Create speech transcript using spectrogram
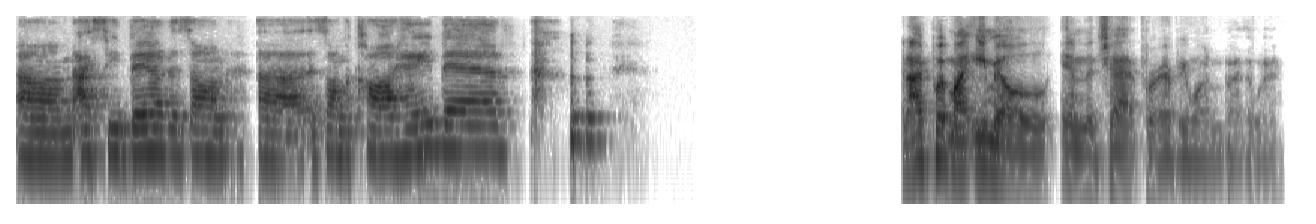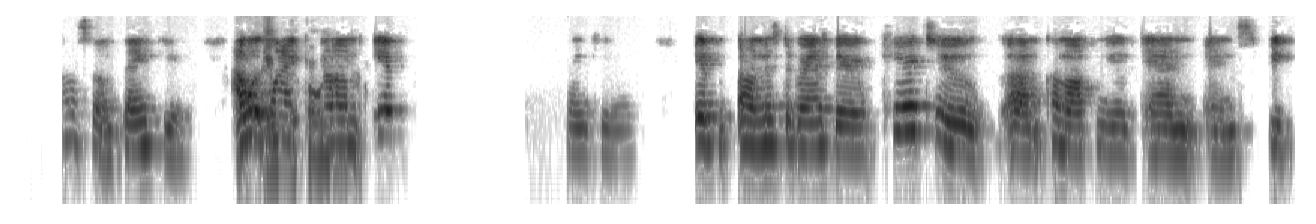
Um, I see Bev is on, uh, is on the call. Hey, Bev. And I put my email in the chat for everyone, by the way. Awesome, thank you. I would And like, um, if, thank you. If, Mr. Gransberry care to, um, come off mute and, and speak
